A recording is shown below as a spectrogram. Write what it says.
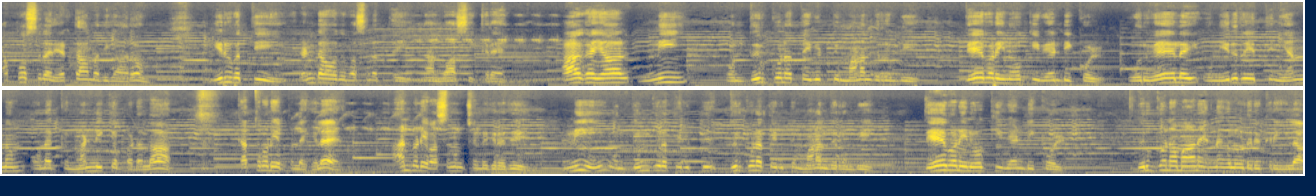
அப்போ சிலர் எட்டாம் அதிகாரம் இருபத்தி ரெண்டாவது வசனத்தை நான் வாசிக்கிறேன். ஆகையால் நீ உன் துர்க்குணத்தை விட்டு மனம் திரும்பி தேவனை நோக்கி வேண்டிக்கொள். ஒருவேளை உன் இருதயத்தின் எண்ணம் உனக்கு மன்னிக்கப்படலாம். கத்தருடைய பிள்ளைகளை ஆண்டுடைய வசனம் சொல்லுகிறது. நீ உன் துன்புறத்தை விட்டு துர்க்குணத்தை விட்டு மனம் திரும்பி தேவனை நோக்கி வேண்டிக்கொள். துர்க்குணமான எண்ணங்களோடு இருக்கிறீங்களா?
